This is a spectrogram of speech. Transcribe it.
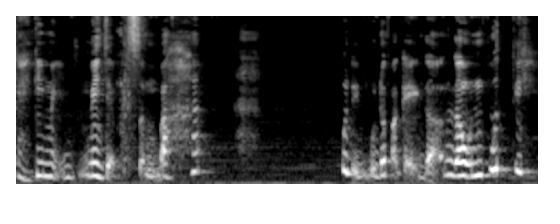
kayak di meja persembahan. Udah udah pakai gaun putih.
